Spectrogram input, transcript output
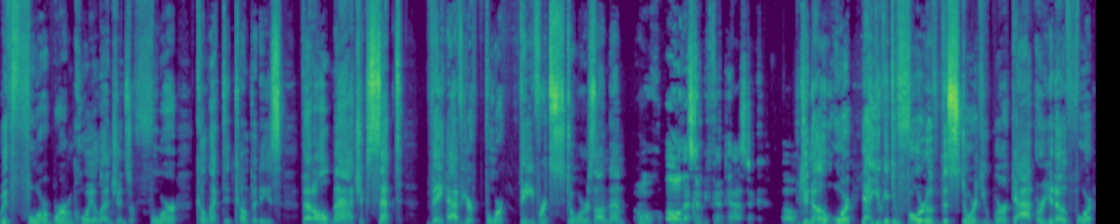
with four wurmcoil engines or four collected companies that all match except they have your four favorite stores on them. Oh, oh, that's going to be fantastic. Oh, You know, or yeah, you could do four of the store you work at, or you know, four,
